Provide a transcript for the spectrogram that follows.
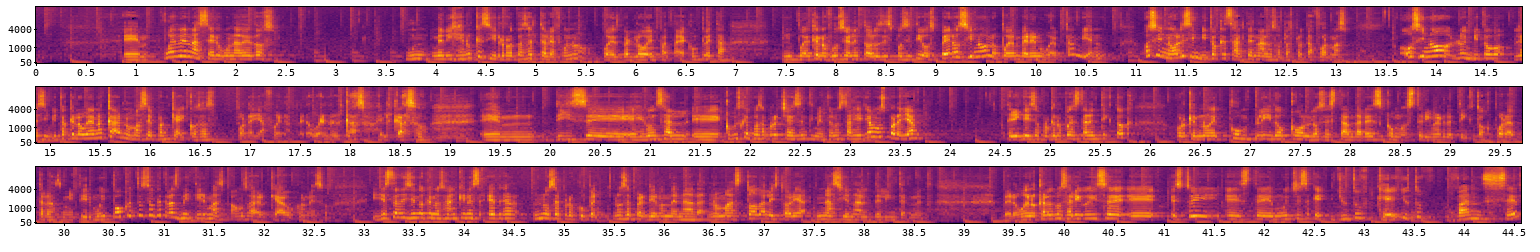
eh, pueden hacer una de dos. me dijeron que si rotas el teléfono puedes verlo en pantalla completa puede que no funcione en todos los dispositivos, pero si no, lo pueden ver en web también. O si no, les invito a que salten a las otras plataformas. O si no, lo invito, les invito a que lo vean acá. Nomás sepan que hay cosas por allá afuera. Pero bueno, el caso, el caso em, dice eh, Gonzalo, eh, ¿cómo es que puedes aprovechar el sentimiento de nostalgia? Ya vamos por allá. Terita dice por qué no puedes estar en TikTok, porque no he cumplido con los estándares como streamer de TikTok por transmitir muy poco. Entonces tengo que transmitir más. Vamos a ver qué hago con eso. Y ya están diciendo que no saben quién es Edgar. No se preocupen, no se perdieron de nada, no más toda la historia nacional del Internet. Pero bueno, Carlos Mazarigo dice: eh, Estoy este, muy triste que YouTube, que YouTube Van Seth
